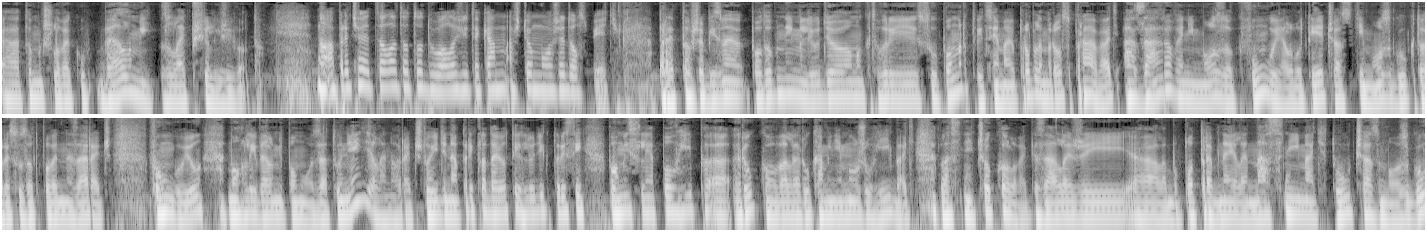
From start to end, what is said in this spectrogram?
a tomu človeku veľmi zlepšili život. No a prečo je celé toto dôležité? Kam až to môže dospieť? Pretože by sme podobným ľuďom, ktorí sú pomrtvici majú problém rozprávať a zároveň mozog funguje, alebo tie časti mozgu, ktoré sú zodpovedné za reč, fungujú, mohli veľmi pomôcť. A tu nejde len o reč, tu ide napríklad aj o tých ľudí, ktorí si pomyslia pohyb e, rukou, ale rukami nemôžu hýbať. Vlastne čokoľvek záleží, e, alebo potrebné je len nasnímať tú časť mozgu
